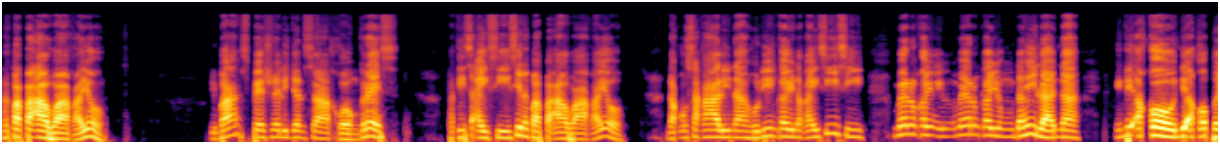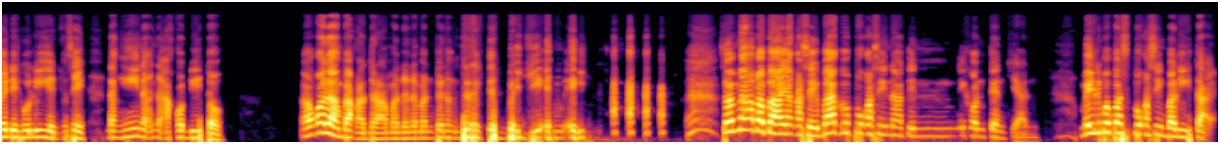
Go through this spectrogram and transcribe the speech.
Nagpapaawa kayo. 'Di ba? Especially diyan sa Congress. Pati sa ICC nagpapaawa kayo. Na kung sakali na hulihin kayo ng ICC, meron kayong meron kayong dahilan na hindi ako, hindi ako pwede hulihin kasi nanghina na ako dito. Ako lang, baka drama na naman to ng directed by GMA. so mga kababayan kasi, bago po kasi natin i-content yan, may lumabas po kasing balita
